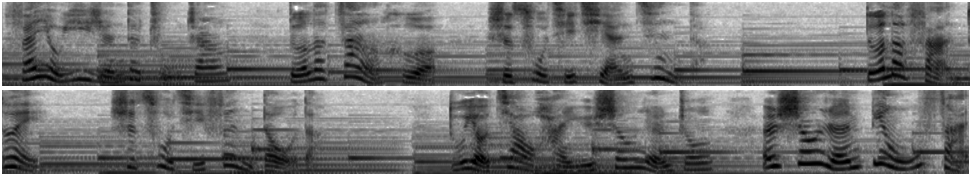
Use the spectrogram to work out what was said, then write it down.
凡有一人的主张得了赞贺，是促其前进的；得了反对，是促其奋斗的。独有叫喊于生人中，而生人并无反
